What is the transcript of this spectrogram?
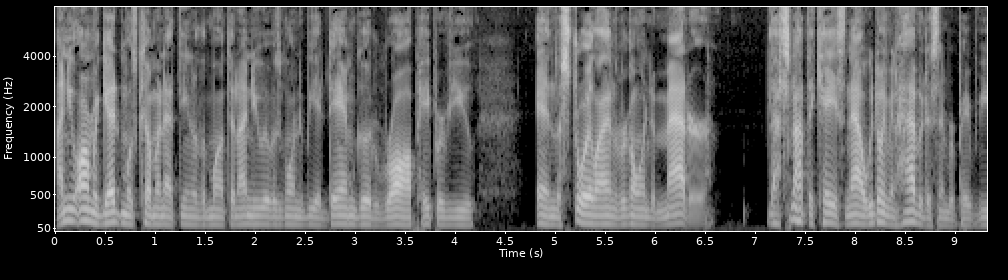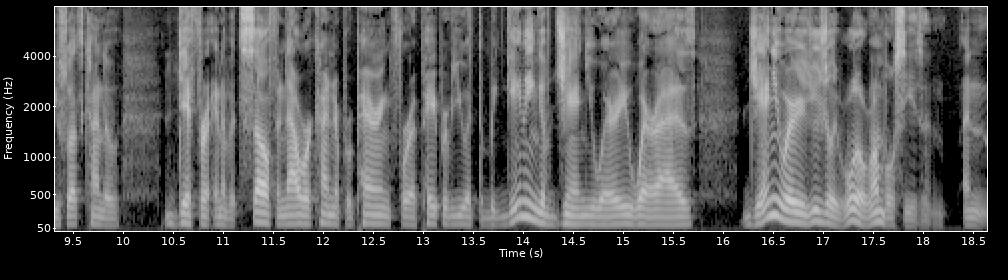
I knew Armageddon was coming at the end of the month, and I knew it was going to be a damn good Raw pay per view, and the storylines were going to matter. That's not the case now. We don't even have a December pay per view, so that's kind of different in of itself. And now we're kind of preparing for a pay per view at the beginning of January, whereas January is usually Royal Rumble season, and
